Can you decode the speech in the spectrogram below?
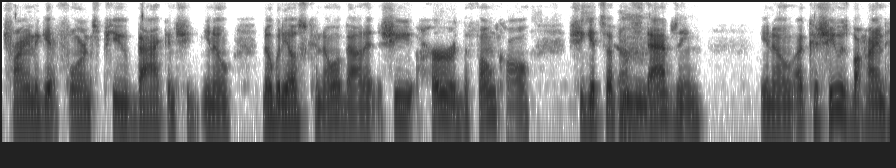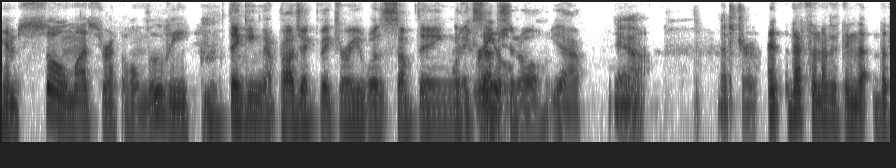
trying to get Florence Pugh back, and she, you know, nobody else can know about it. She heard the phone call. She gets up and mm-hmm. stabs him, you know, uh, because she was behind him so much throughout the whole movie. thinking that Project Victory was something Was real. exceptional. Yeah. Yeah, that's true. And that's another thing that the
